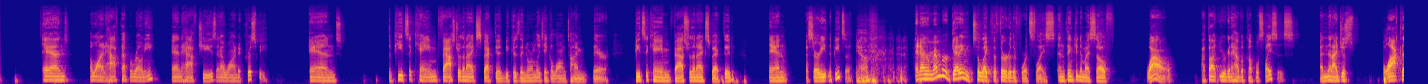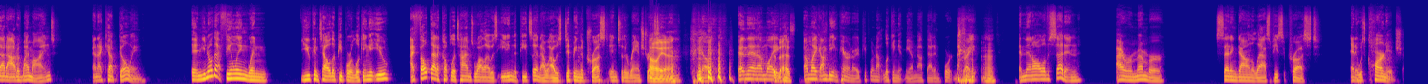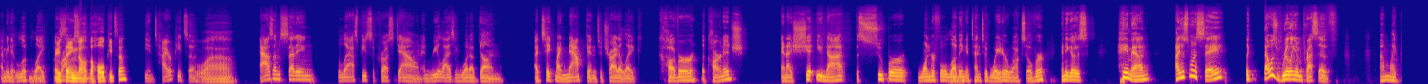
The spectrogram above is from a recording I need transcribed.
and I wanted half pepperoni and half cheese, and I wanted it crispy. And the pizza came faster than I expected because they normally take a long time there. Pizza came faster than I expected, and I started eating the pizza. Yeah. And I remember getting to like the third or the fourth slice and thinking to myself, wow, I thought you were going to have a couple slices. And then I just blocked that out of my mind and I kept going. And you know that feeling when you can tell that people are looking at you? I felt that a couple of times while I was eating the pizza and I, I was dipping the crust into the ranch oh, dressing. Oh, yeah. and, you know, and then I'm like, best. I'm like, I'm being paranoid. People are not looking at me. I'm not that important, right? Uh-huh. and then all of a sudden, I remember setting down the last piece of crust, and it was carnage. I mean, it looked like. Are you saying the the whole pizza? the entire pizza? Wow. As I'm setting the last piece of crust down and realizing what I've done, I take my napkin to try to like cover the carnage. And I shit you not, the super wonderful, loving, attentive waiter walks over and he goes, Hey, man, I just want to say, like, that was really impressive. I'm like,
